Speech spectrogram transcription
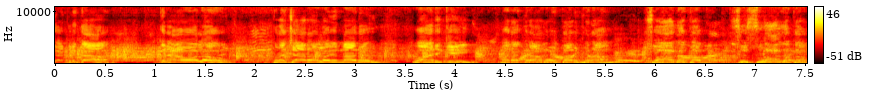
కండ్రిక గ్రామంలో ప్రచారంలో ఉన్నారు. వారికి మన గ్రామం తరఫున స్వాగతం సుస్వాగతం.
